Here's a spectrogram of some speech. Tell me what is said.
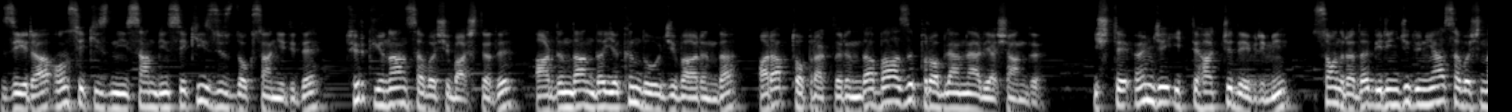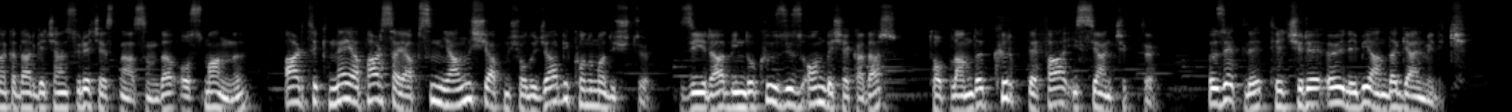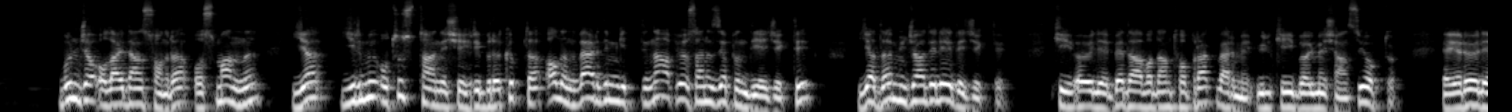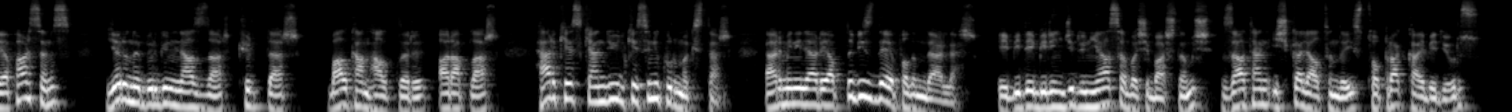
Zira 18 Nisan 1897'de Türk-Yunan Savaşı başladı, ardından da yakın doğu civarında Arap topraklarında bazı problemler yaşandı. İşte önce İttihatçı devrimi, sonra da 1. Dünya Savaşı'na kadar geçen süreç esnasında Osmanlı artık ne yaparsa yapsın yanlış yapmış olacağı bir konuma düştü. Zira 1915'e kadar toplamda 40 defa isyan çıktı. Özetle teçhire öyle bir anda gelmedik. Bunca olaydan sonra Osmanlı ya 20-30 tane şehri bırakıp da alın verdim gitti ne yapıyorsanız yapın diyecekti ya da mücadele edecekti. Ki öyle bedavadan toprak verme, ülkeyi bölme şansı yoktu. Eğer öyle yaparsanız yarın öbür gün Lazlar, Kürtler, Balkan halkları, Araplar herkes kendi ülkesini kurmak ister. Ermeniler yaptı biz de yapalım derler. E bir de Birinci Dünya Savaşı başlamış. Zaten işgal altındayız, toprak kaybediyoruz.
